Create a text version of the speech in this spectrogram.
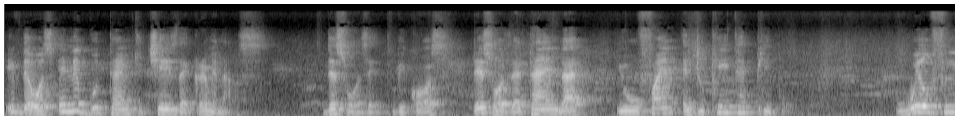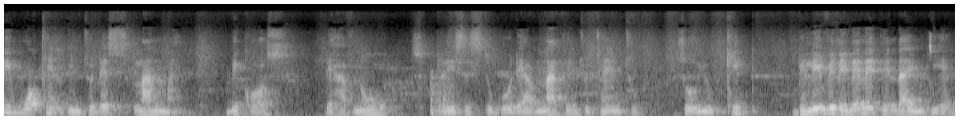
if there was any good time to chase the criminals, this was it. Because this was the time that you will find educated people willfully walking into this landmine because they have no places to go, they have nothing to turn to. So you keep believing in anything that you hear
